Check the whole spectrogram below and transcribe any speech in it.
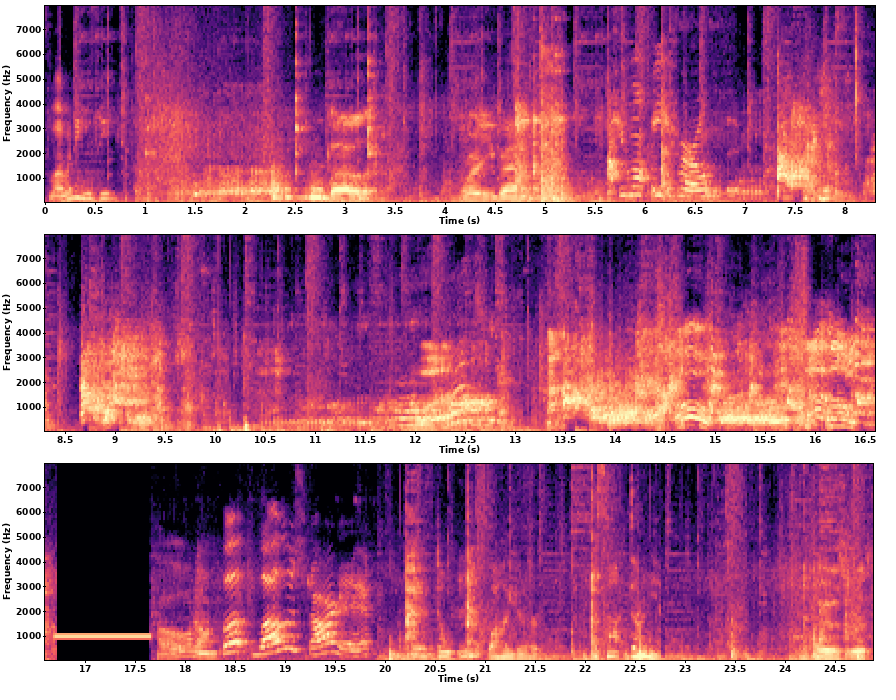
Slow and easy. Whoa. Where are you grabbing? She won't eat her own food. What? Oh! Shiloh! Hold on. But Lola started it. Don't eat while you're. It's not done yet. Look at this wrist.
